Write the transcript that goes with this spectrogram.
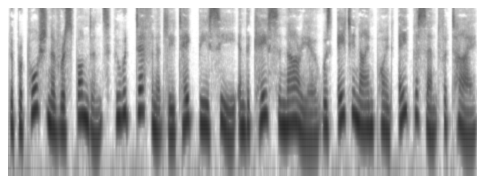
the proportion of respondents who would definitely take BC in the case scenario was 89.8% for Thai,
